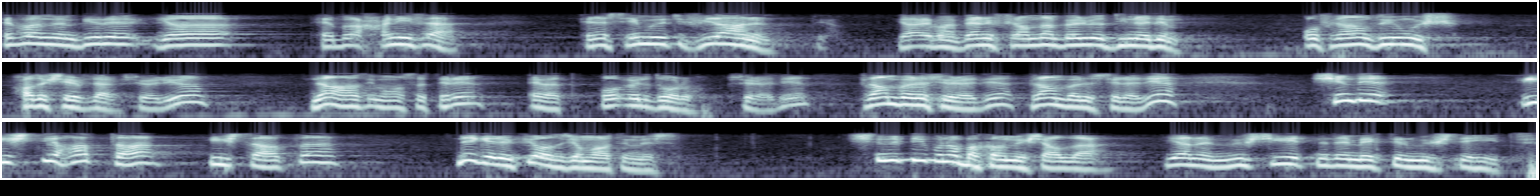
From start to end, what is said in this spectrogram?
Efendim biri ya Ebu Hanife ene semiyeti filanın ya efendim ben filandan böyle bir dinledim. O filan duymuş. Hadis-i şerifler söylüyor. Ne Hazreti İmam Hazretleri? Evet, o öyle doğru söyledi. Plan böyle söyledi, plan böyle söyledi. Şimdi iştihatta, iştihatta ne gerekiyor az cemaatimiz? Şimdi bir buna bakalım inşallah. Yani müştehit ne demektir müştehit?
